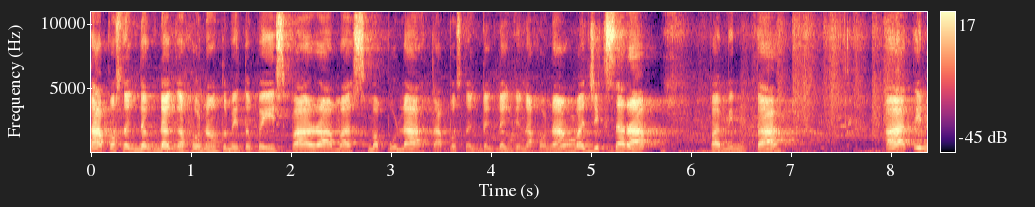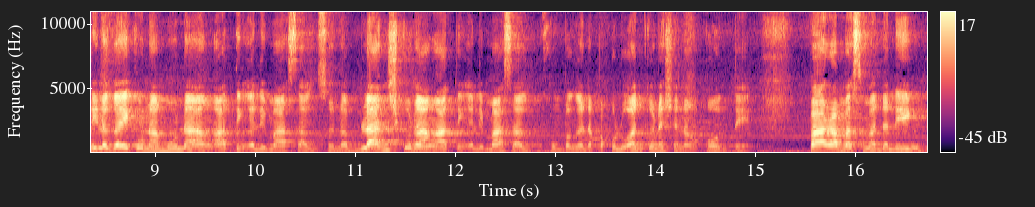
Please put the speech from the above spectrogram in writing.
Tapos nagdagdag ako ng tomato paste para mas mapula. Tapos nagdagdag din ako ng magic sarap, paminta, at inilagay ko na muna ang ating alimasag. So na-blanch ko na ang ating alimasag, kumbaga napakuluan ko na siya ng konti para mas madaling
